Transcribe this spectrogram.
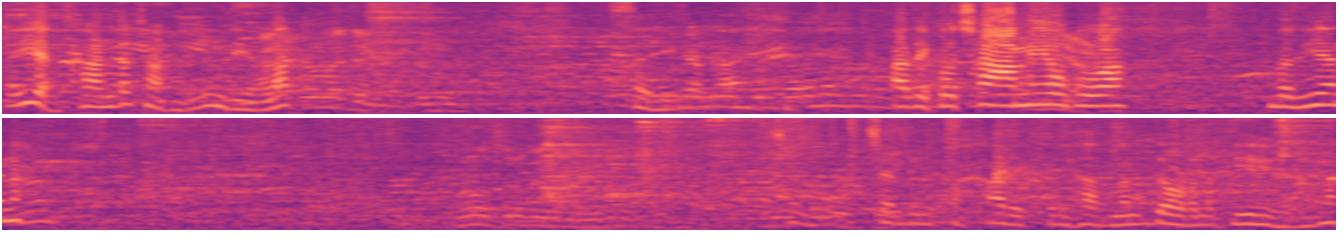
ਸਹੀ ਆ ਠੰਡ ਠੰਡੀ ਹੁੰਦੀ ਆ ਨਾ। ਸਹੀ ਗੱਲ ਆ। ਆ ਦੇਖੋ ਛਾਵੇਂ ਉਹ ਆ। ਵਧੀਆ ਨਾ। ਚੱਲੀ ਆ ਦੇਖੋ ਜੀ, ਹਰਮਨ ਦੀ ਦੌੜ ਲੱਗੀ ਹੋਈ ਆ ਨਾ।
